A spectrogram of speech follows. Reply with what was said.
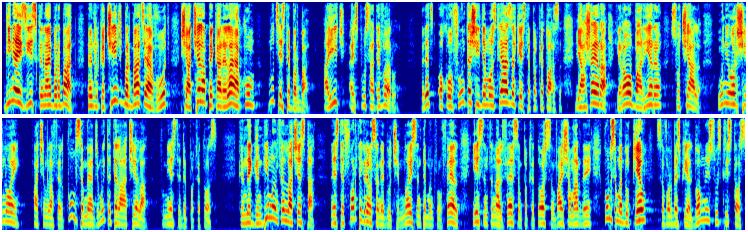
bine ai zis că n-ai bărbat, pentru că cinci bărbați ai avut și acela pe care l-ai acum nu ți este bărbat. Aici ai spus adevărul. Vedeți? O confruntă și îi demonstrează că este păcătoasă. Ea așa era. Era o barieră socială. Uneori și noi facem la fel. Cum să mergem? Uită-te la acela cum este de păcătos. Când ne gândim în felul acesta, ne este foarte greu să ne ducem. Noi suntem într-un fel, ei sunt în alt fel, sunt păcătoși, sunt vai și amar de ei. Cum să mă duc eu să vorbesc cu el? Domnul Iisus Hristos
